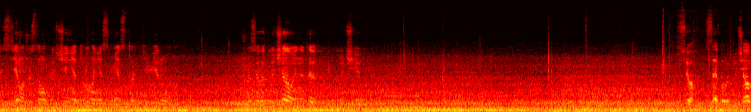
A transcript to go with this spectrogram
Система, щось там облегчення, трогання з міста активировано. Щось я виключав і не те включив. Все, все повиключав.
